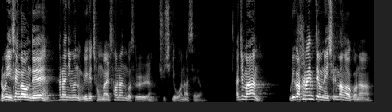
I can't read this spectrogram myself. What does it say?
여러분 인생 가운데 하나님은 우리에게 정말 선한 것을 주시기 원하세요. 하지만 우리가 하나님 때문에 실망하거나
